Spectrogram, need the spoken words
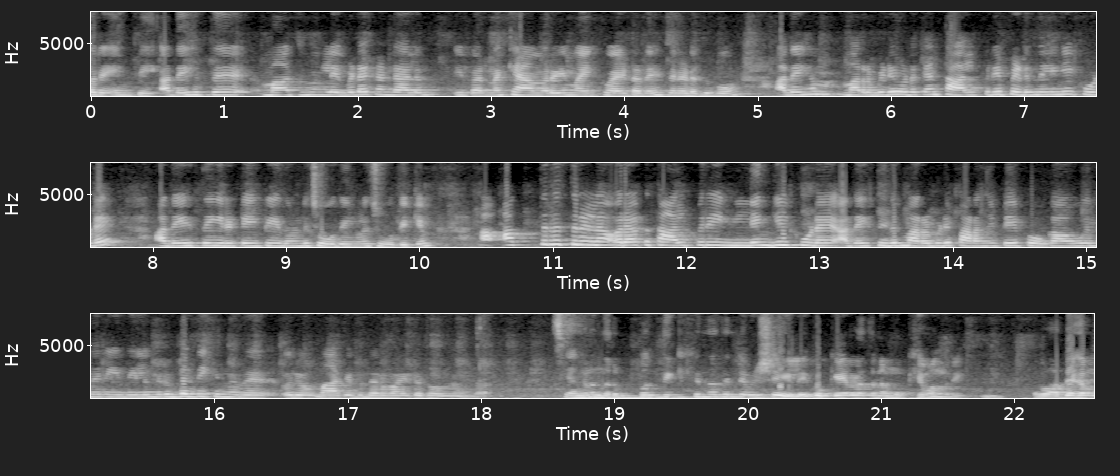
ഒരു എം പി അദ്ദേഹത്തെ മാധ്യമങ്ങൾ എവിടെ കണ്ടാലും ഈ പറഞ്ഞ ക്യാമറയും മൈക്കുമായിട്ട് അദ്ദേഹത്തിന് എടുത്തു പോകും. അദ്ദേഹം മറുപടി കൊടുക്കാൻ താല്പര്യപ്പെടുന്നില്ലെങ്കിൽ കൂടെ അദ്ദേഹത്തെ ഇറിറ്റേറ്റ് ചെയ്തുകൊണ്ട് ചോദ്യങ്ങൾ ചോദിക്കും. അത്തരത്തിലുള്ള ഒരാൾക്ക് താല്പര്യം ഇല്ലെങ്കിൽ കൂടെ അദ്ദേഹത്തെ ഇത് മറുപടി പറഞ്ഞിട്ടേ പോകാവൂ എന്ന രീതിയിൽ നിർബന്ധിക്കുന്നത് ഒരു മാധ്യമപരമായിട്ട് തോന്നുന്നുണ്ട്? അങ്ങനെ നിർബന്ധിക്കുന്നതിന്റെ വിഷയമില്ല. ഇപ്പോൾ കേരളത്തിന്റെ മുഖ്യമന്ത്രി. അപ്പോൾ അദ്ദേഹം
